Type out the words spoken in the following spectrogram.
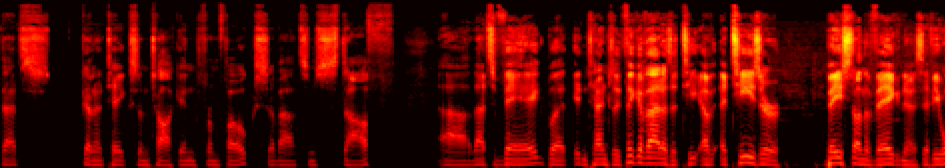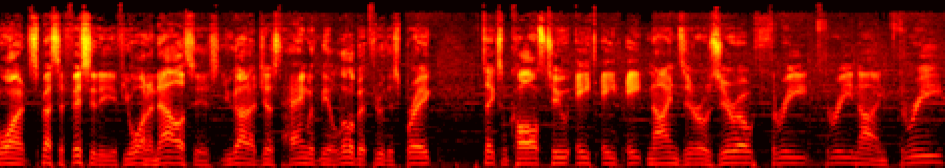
That's going to take some talking from folks about some stuff. Uh, that's vague, but intentionally. Think of that as a, te- a, teaser based on the vagueness. If you want specificity, if you want analysis, you got to just hang with me a little bit through this break. Take some calls to 888 900 3393.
